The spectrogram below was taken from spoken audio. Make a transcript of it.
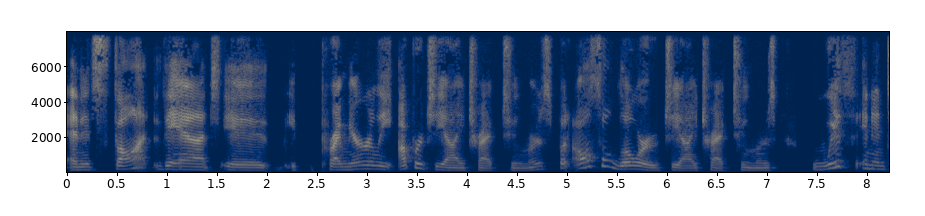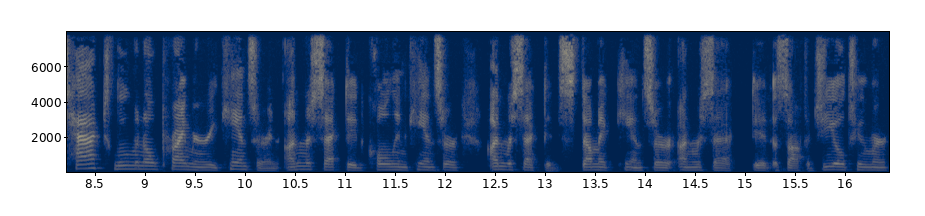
And it's thought that it, primarily upper GI tract tumors, but also lower GI tract tumors with an intact luminal primary cancer, an unresected colon cancer, unresected stomach cancer, unresected esophageal tumor.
